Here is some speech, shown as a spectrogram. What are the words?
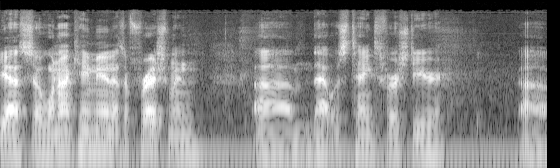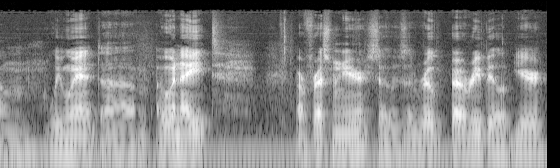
Yeah, so when I came in as a freshman, um, that was Tank's first year. Um, we went um, 0 and 8 our freshman year, so it was a, re- a rebuild year,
